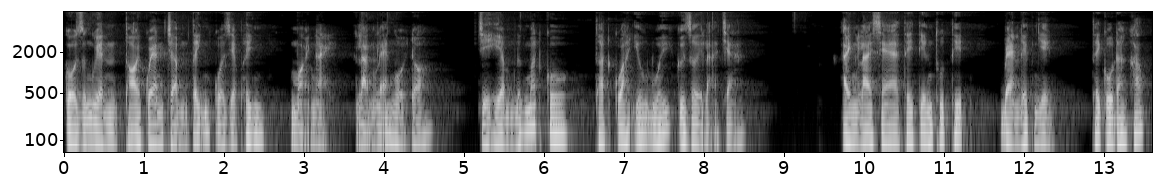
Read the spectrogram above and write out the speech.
Cô giữ nguyên thói quen trầm tĩnh của diệp hinh mọi ngày lặng lẽ ngồi đó. Chỉ hiểm nước mắt cô thật quá yếu đuối cứ rơi lã chả. Anh lái xe thấy tiếng thút thít bèn liếc nhìn thấy cô đang khóc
